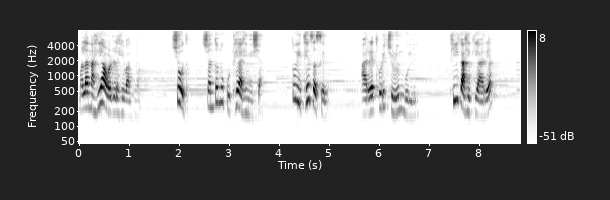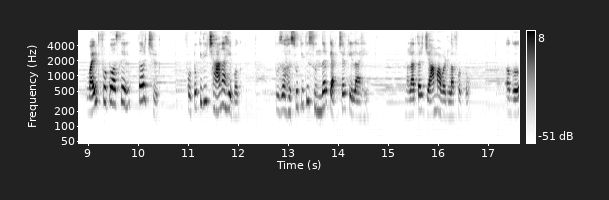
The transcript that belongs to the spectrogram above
मला नाही आवडलं हे वागणं. शोध. शंतनू कुठे आहे निशा? तो इथेच असेल. आर्या थोडी चिडून बोलली. ठीक आहे की आर्या. वाईट फोटो असेल तर चिड. फोटो किती छान आहे बघ. तुझं हसू किती सुंदर कॅप्चर केलं आहे. मला तर जाम आवडला फोटो. अगं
